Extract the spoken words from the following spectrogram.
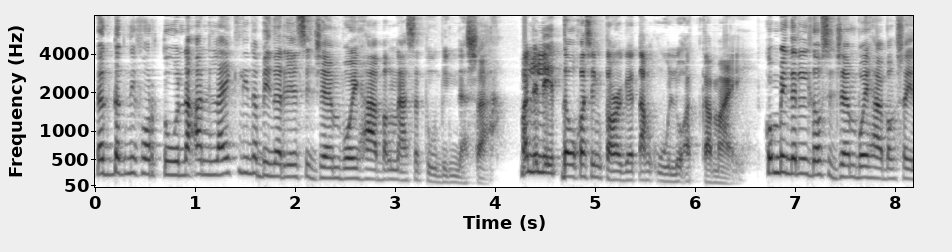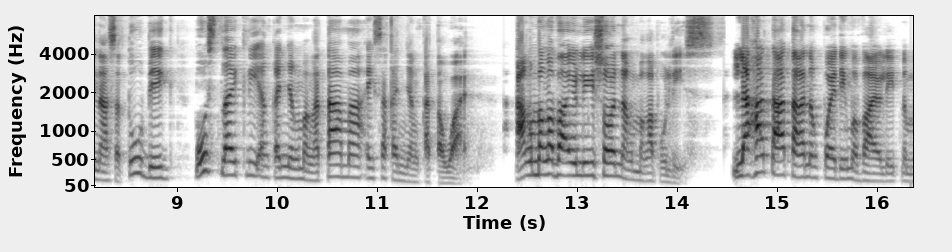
Dagdag ni Fortuna, unlikely na binaril si Jemboy habang nasa tubig na siya. Maliliit daw kasing target ang ulo at kamay. Kung binaril daw si Jemboy habang siya'y nasa tubig, most likely ang kanyang mga tama ay sa kanyang katawan. Ang mga violation ng mga pulis. Lahat ata ng pwedeng ma-violate ng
